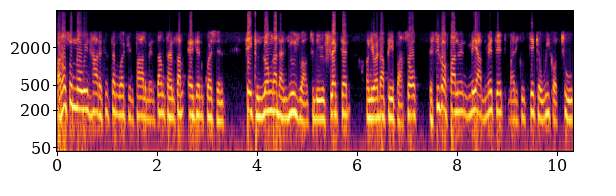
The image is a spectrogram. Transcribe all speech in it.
But also knowing how the system works in Parliament, sometimes some urgent questions take longer than usual to be reflected on the other paper. So the Speaker of Parliament may admit it, but it could take a week or two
